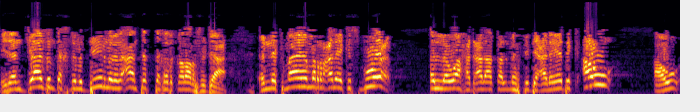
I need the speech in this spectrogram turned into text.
إذا جازم تخدم الدين من الآن تتخذ قرار شجاع. أنك ما يمر عليك أسبوع إلا واحد على الأقل مهتدي على يدك أو أو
